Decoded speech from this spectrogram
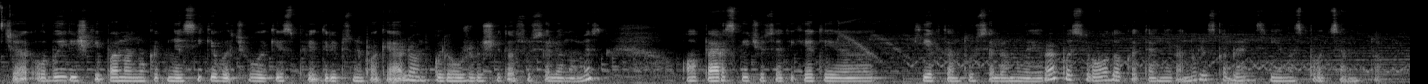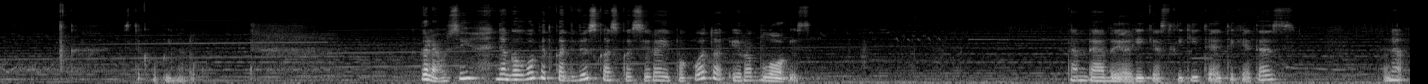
Čia labai ryškiai pamenu, kaip nesikį vačiu akis prie dripsnių pakelio, ant kurio užrašyta su selenomis, o perskaičius etiketėje, kiek ten tų selenų yra, pasirodo, kad ten yra 0,1 procento. Vis tik labai nedaug. Galiausiai, negalvokit, kad viskas, kas yra įpakuota, yra blogis. Tam be abejo reikia skaityti etiketes. Na,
